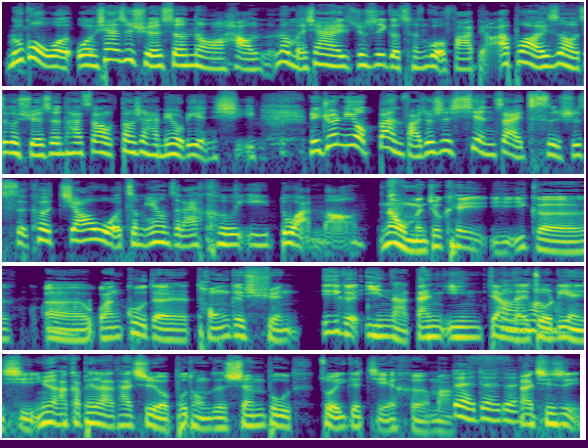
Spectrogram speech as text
如果我我现在是学生哦，好，那我们现在就是一个成果发表啊，不好意思哦，这个学生他到到现在还没有练习，你觉得你有办法就是现在此时此刻教我怎么样子来合一段吗？那我们就可以以一个呃顽固的同一个弦一个音啊单音这样来做练习，因为阿卡贝拉它是有不同的声部做一个结合嘛。对对对。那其实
